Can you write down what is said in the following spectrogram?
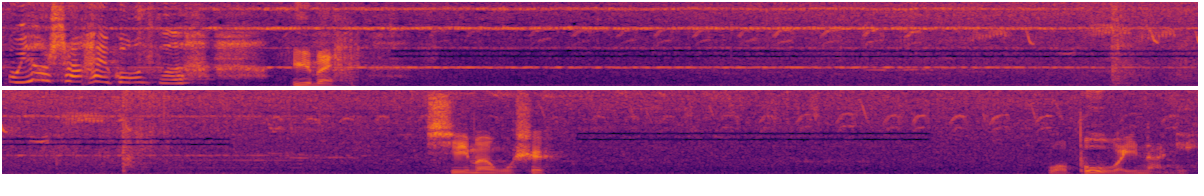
不要伤害公子！玉妹，西门武士，我不为难你，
